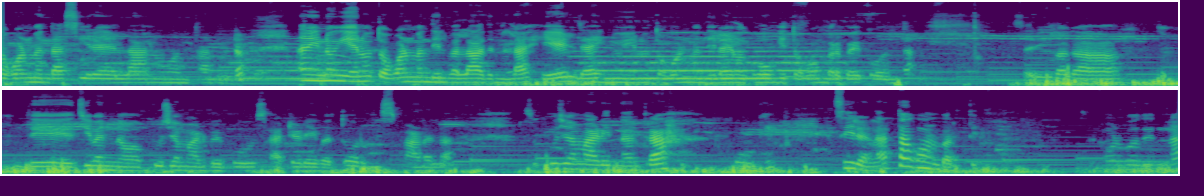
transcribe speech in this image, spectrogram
ತೊಗೊಂಡು ಬಂದ ಸೀರೆ ಎಲ್ಲಾನು ಅಂತ ಅಂದ್ಬಿಟ್ಟು. ನಾನು ಇನ್ನೂ ಏನೂ ತೊಗೊಂಡು ಬಂದಿಲ್ವಲ್ಲ, ಅದನ್ನೆಲ್ಲ ಹೇಳಿದೆ. ಇನ್ನೂ ಏನೂ ತೊಗೊಂಡು ಬಂದಿಲ್ಲ. ಇವಾಗ ಹೋಗಿ ತೊಗೊಂಡ್ಬರ್ಬೇಕು ಅಂತ. ಸರಿ, ಇವಾಗ ದೇ ಜೀವನ್ ಪೂಜೆ ಮಾಡಬೇಕು. ಸ್ಯಾಟರ್ಡೆ ಇವತ್ತು ಅವ್ರು ಮಿಸ್ ಮಾಡಲ್ಲ. ಸೊ ಪೂಜೆ ಮಾಡಿದ ನಂತರ ಹೋಗಿ ಸೀರೆನ ತೊಗೊಂಡು ಬರ್ತೀನಿ. ನೋಡ್ಬೋದು ಇದನ್ನ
